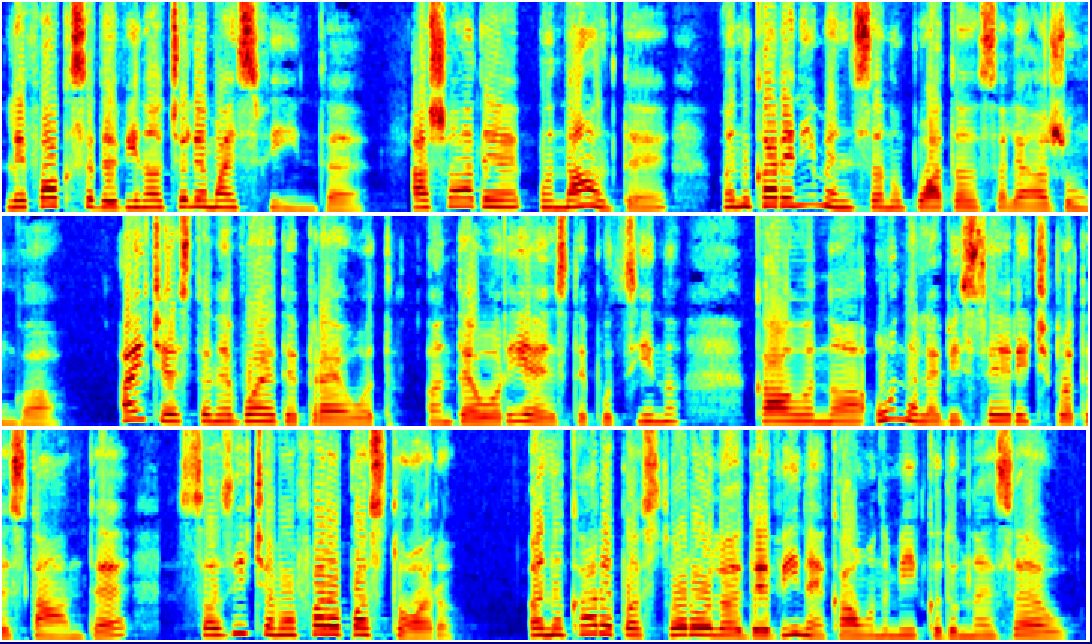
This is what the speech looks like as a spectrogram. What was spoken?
le fac să devină cele mai sfinte, așa de înalte, în care nimeni să nu poată să le ajungă. Aici este nevoie de preot. În teorie este puțin ca în unele biserici protestante, să zicem fără păstor, în care păstorul devine ca un mic Dumnezeu,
